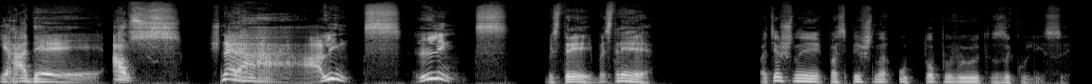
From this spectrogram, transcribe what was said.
Gerade! Aus! Schneller! Links! Links! Быстрее, быстрее! Потешные поспешно утопывают за кулисы.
